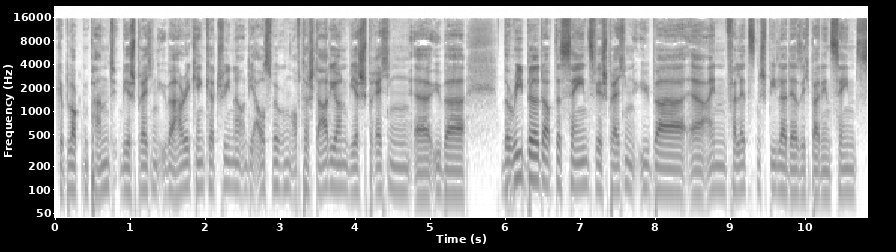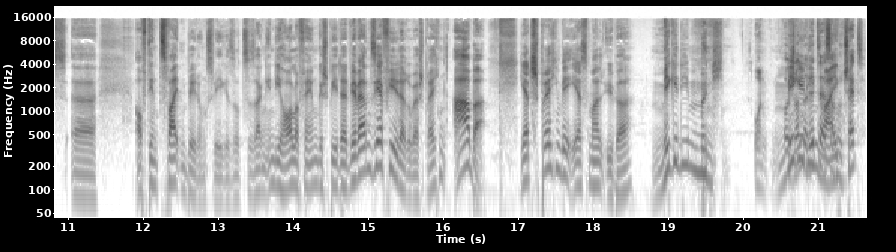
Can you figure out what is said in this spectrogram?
geblockten Punt. Wir sprechen über Hurricane Katrina und die Auswirkungen auf das Stadion. Wir sprechen äh, über The Rebuild of the Saints. Wir sprechen über äh, einen verletzten Spieler, der sich bei den Saints äh, auf dem zweiten Bildungswege sozusagen in die Hall of Fame gespielt hat. Wir werden sehr viel darüber sprechen, aber jetzt sprechen wir erstmal über Miggedy München. Und Oh, Miggedy im Mike, Chat.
